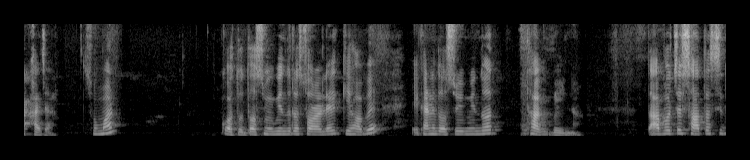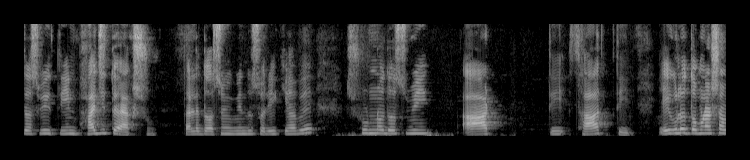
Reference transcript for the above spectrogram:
এক হাজার সমান কত? দশমিক বিন্দুটা সরালে কি হবে? এখানে দশমিক বিন্দু আর থাকবেই না। তারপর হচ্ছে সাতাশি দশমিক তিন ভাজিত একশো। তাহলে দশমিক বিন্দু সরিয়ে কী হবে? শূন্য দশমিক আট সাত তিন। এগুলো তোমরা সব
